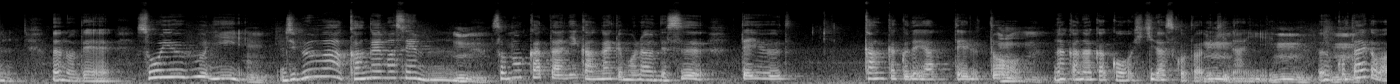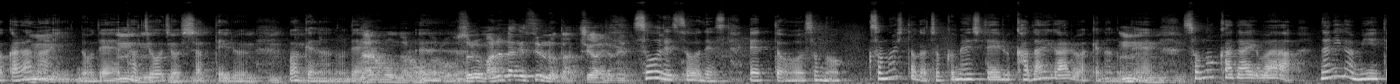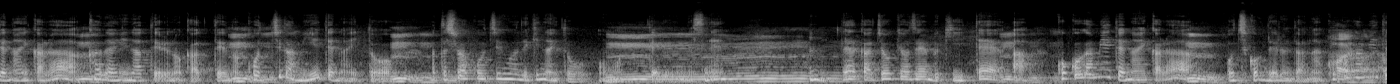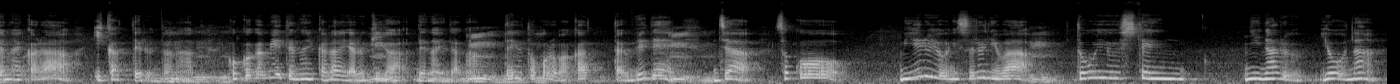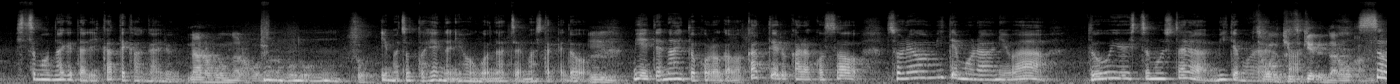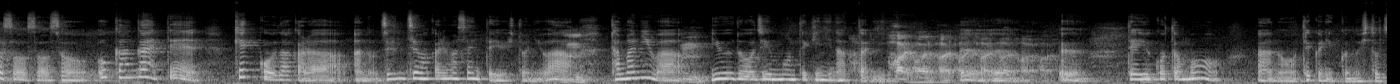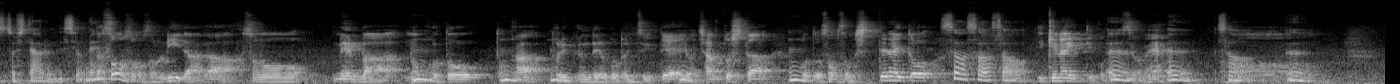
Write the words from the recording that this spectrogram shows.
なのでそういうふうに、自分は考えません、その方に考えてもらうんですっていう感覚でやっていると、うんうん、なかなかこう引き出すことはできない、うんうん、答えがわからないので、立ち往生しちゃっているわけなので、なるほどなるほど、えー、それを丸投げするのとは違うよねそうですそうです。えっとそのその人が直面している課題があるわけなので、うんうん、その課題は何が見えてないから課題になっているのかっていうのは、こっちが見えてないと、私はコーチングはできないと思ってるんですね。だから状況全部聞いて、うん、あここが見えてないから落ち込んでるんだな、ここが見えてないから怒ってるんだな、ここが見えてないからやる気が出ないんだなっていうところ分かった上で、じゃあそこを見えるようにするにはどういう視点になるような質問投げたらいいかって考える。なるほどなるほどなるほど、うんう。ん、今ちょっと変な日本語になっちゃいましたけど、うん、見えてないところが分かっているからこそそれを見てもらうにはどういう質問したら見てもらえるか。気づけるんだろうかそうそうそうそう、を考えて結構だからあの全然分かりませんっていう人には、うん、たまには誘導尋問的になったり。っていうこともあのテクニックの一つとしてあるんですよね。そもそもそのリーダーがそのメンバーのこととか取り組んでることについて、うん、ちゃんとしたことをそもそも知ってないとそうそうそう。いけないっていうことですよね。うん、うん、そう、うん、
